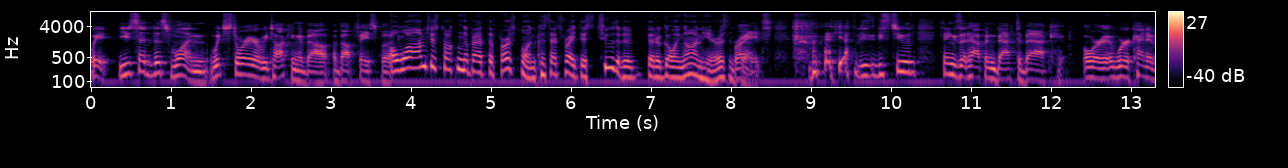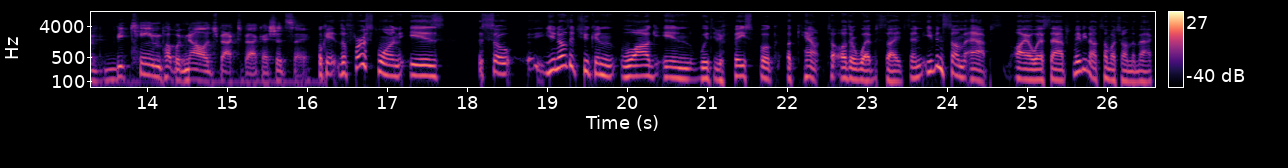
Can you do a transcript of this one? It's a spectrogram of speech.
Wait, you said this one. Which story are we talking about about Facebook? Oh well, I'm just talking about the first one because that's right. There's two that are that are going on here, isn't right. there? Right. yeah, these, these two things that happened back to back, or were kind of became public knowledge back to back, I should say. Okay, the first one is so you know that you can log in with your Facebook account to other websites and even some apps, iOS apps, maybe not so much on the Mac.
